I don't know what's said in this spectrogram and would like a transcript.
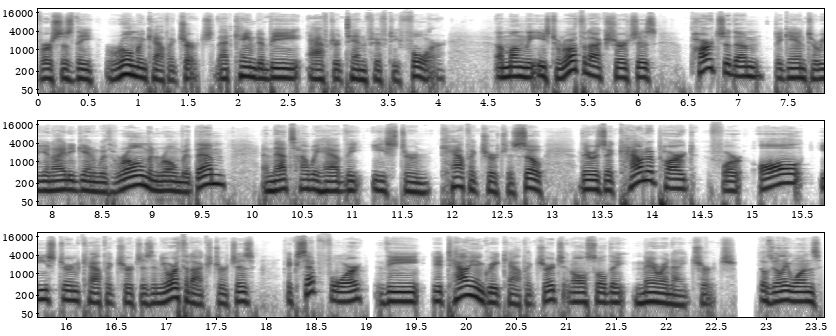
versus the Roman Catholic Church. That came to be after 1054. Among the Eastern Orthodox churches, Parts of them began to reunite again with Rome and Rome with them, and that's how we have the Eastern Catholic churches. So there is a counterpart for all Eastern Catholic churches and the Orthodox churches, except for the Italian Greek Catholic Church and also the Maronite Church. Those are the only ones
